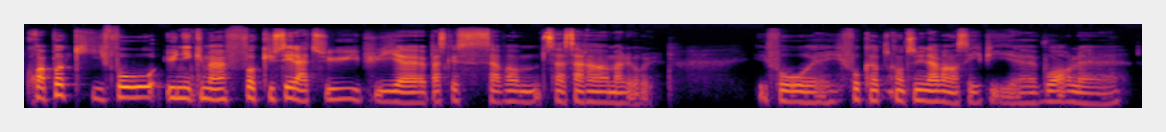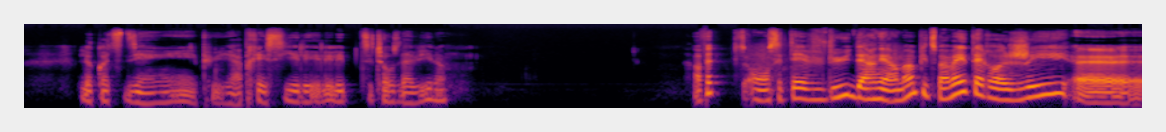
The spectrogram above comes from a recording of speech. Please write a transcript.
crois pas qu'il faut uniquement focuser là-dessus puis euh, parce que ça va ça, ça rend malheureux. Il faut euh, continuer d'avancer puis voir le quotidien et puis apprécier les, petites choses de la vie. En fait, on s'était vu dernièrement, puis tu m'avais interrogé euh,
